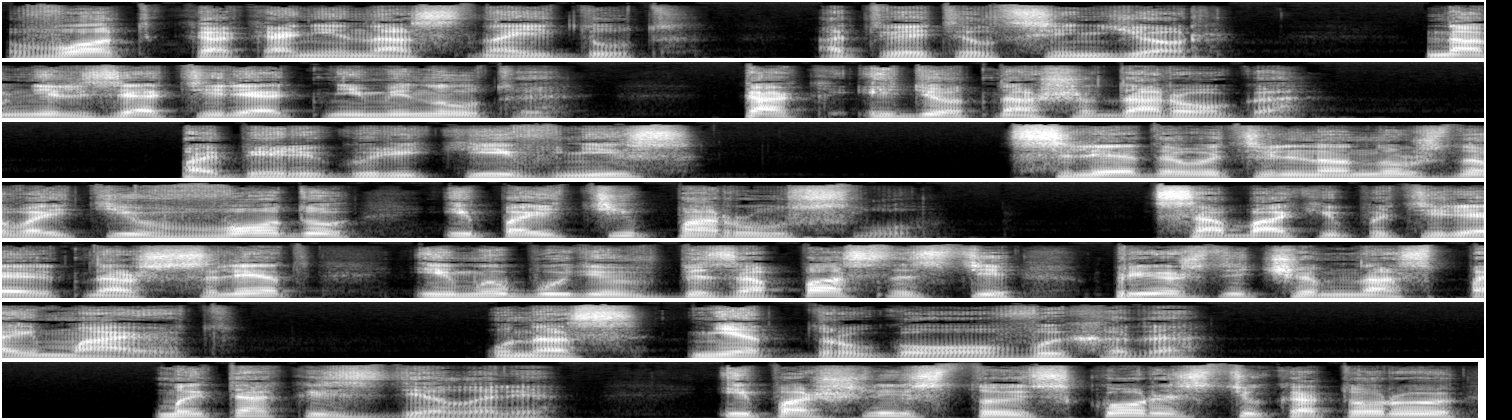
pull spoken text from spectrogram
«Вот как они нас найдут», — ответил сеньор. «Нам нельзя терять ни минуты. Как идет наша дорога?» «По берегу реки вниз. Следовательно, нужно войти в воду и пойти по руслу. Собаки потеряют наш след, и мы будем в безопасности, прежде чем нас поймают. У нас нет другого выхода». Мы так и сделали и пошли с той скоростью, которую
